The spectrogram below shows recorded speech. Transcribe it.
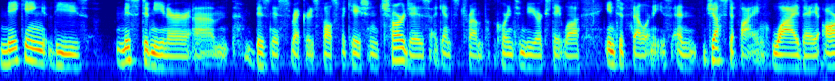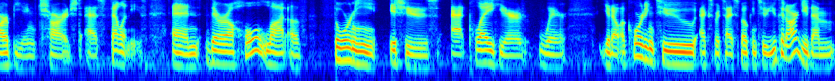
making these misdemeanor um, business records falsification charges against Trump, according to New York state law, into felonies and justifying why they are being charged as felonies. And there are a whole lot of thorny issues at play here where you know, according to experts I've spoken to, you could argue them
